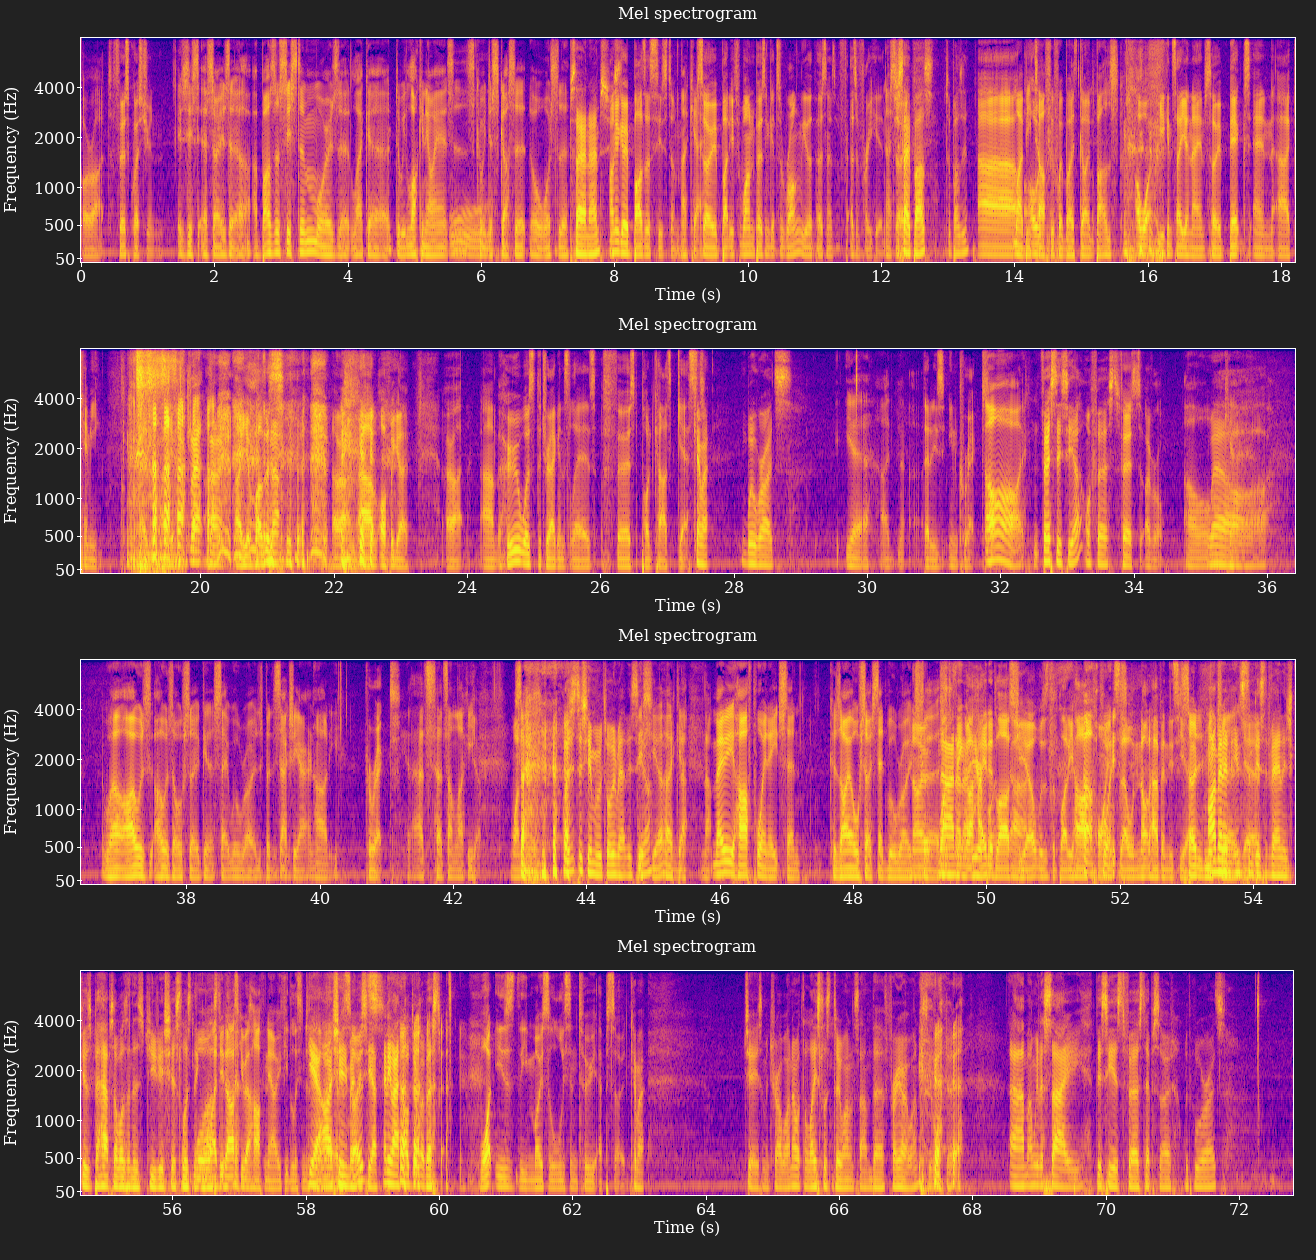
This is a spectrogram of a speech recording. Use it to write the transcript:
All right. First question. Is this uh, so? Is it a, a buzzer system or is it like a? Do we lock in our answers? Can we discuss it or what's the? Say our names. I'm gonna go buzzer system. Okay. So, but if one person gets it wrong, the other person has a, f- has a free hit. Okay. So, Just say buzz to buzz in. uh, Might be I'll- tough if we're both going buzz. Oh, what, you can say your name. So Bex and uh, Kemi. As- are, your, That- no. are your buzzers? All right. Um, off we go. All right. Um, who was the Dragon's Lair's first podcast guest? Come on. Will Rhodes. Yeah. I, uh, That is incorrect. oh. First this year or first? First overall. Oh. well, okay. Well, I was I was also gonna say Will Rhodes, but it's actually Aaron Hardy. Correct. Yeah, that's that's unlucky. Yeah. One So- I just assumed we were talking about this, year. this year. year, okay. Nah, nah. Maybe half point each then, because I also said Will Rhodes No, first. one No, no, thing no, I you're hated point. last Ah. year was the bloody half Half points. points. That will not happen this year. So did Mitch. I'm at an instant Yeah. disadvantage because perhaps I wasn't as judicious listening well, last I did year. ask you about half an hour if you'd listened to Yeah, the I other assumed you meant this year. episodes. Anyway, I'll do my best. What is the most listened to episode? Come on. Jeez, I'm in trouble. I know what the least listened to one is um, the Freo one. 'cause you locked it. Um, I'm going to say this year's first episode with Will Rhodes.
